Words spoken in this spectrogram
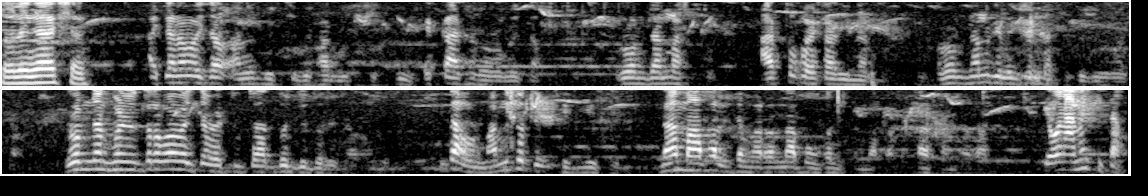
রোলিং অ্যাকশন আচ্ছা না আমি বুঝছি ব্যাপার বুঝছি। এক কাজ পয়সা রমজান মাস তো। আর তো কয়েকটা দিন আছে? রমজান গেলে রমজান পর্যন্ত পয়সা একটু ধৈর্য ধরে যাও। কিতা আমি তো না মা ফালিতাম আর না বউ ফালিতাম না তার সঙ্গে আমার। যেমন আমি কিতাব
